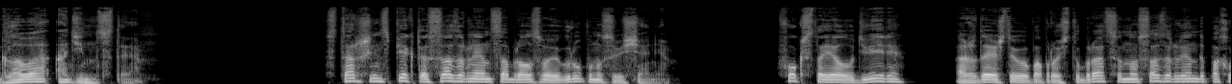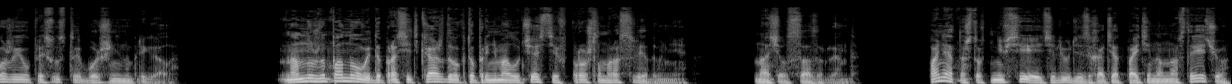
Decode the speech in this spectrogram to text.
Глава одиннадцатая Старший инспектор Сазерленд собрал свою группу на совещание. Фокс стоял у двери, ожидая, что его попросят убраться, но Сазерленда, похоже, его присутствие больше не напрягало. «Нам нужно по новой допросить каждого, кто принимал участие в прошлом расследовании», — начал Сазерленд. «Понятно, что не все эти люди захотят пойти нам навстречу,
